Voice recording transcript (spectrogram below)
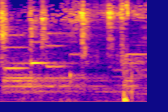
ああ。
